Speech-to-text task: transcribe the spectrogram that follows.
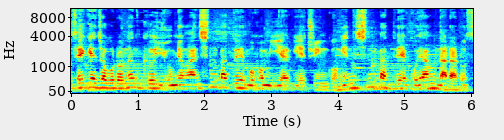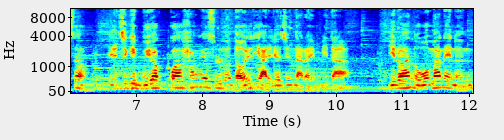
세계적으로는 그 유명한 신바트의 모험 이야기의 주인공인 신바트의 고향 나라로서 일찍이 무역과 항해술로 널리 알려진 나라입니다. 이러한 오만에는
